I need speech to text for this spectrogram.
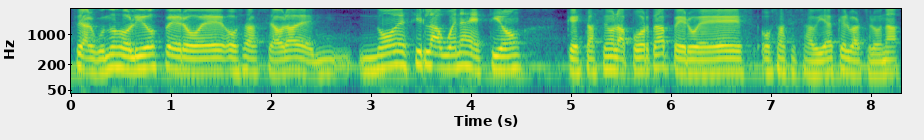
Sí, algunos dolidos, pero eh, o sea, se habla de no decir la buena gestión que está haciendo la porta, pero es, o sea, se sabía que el Barcelona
